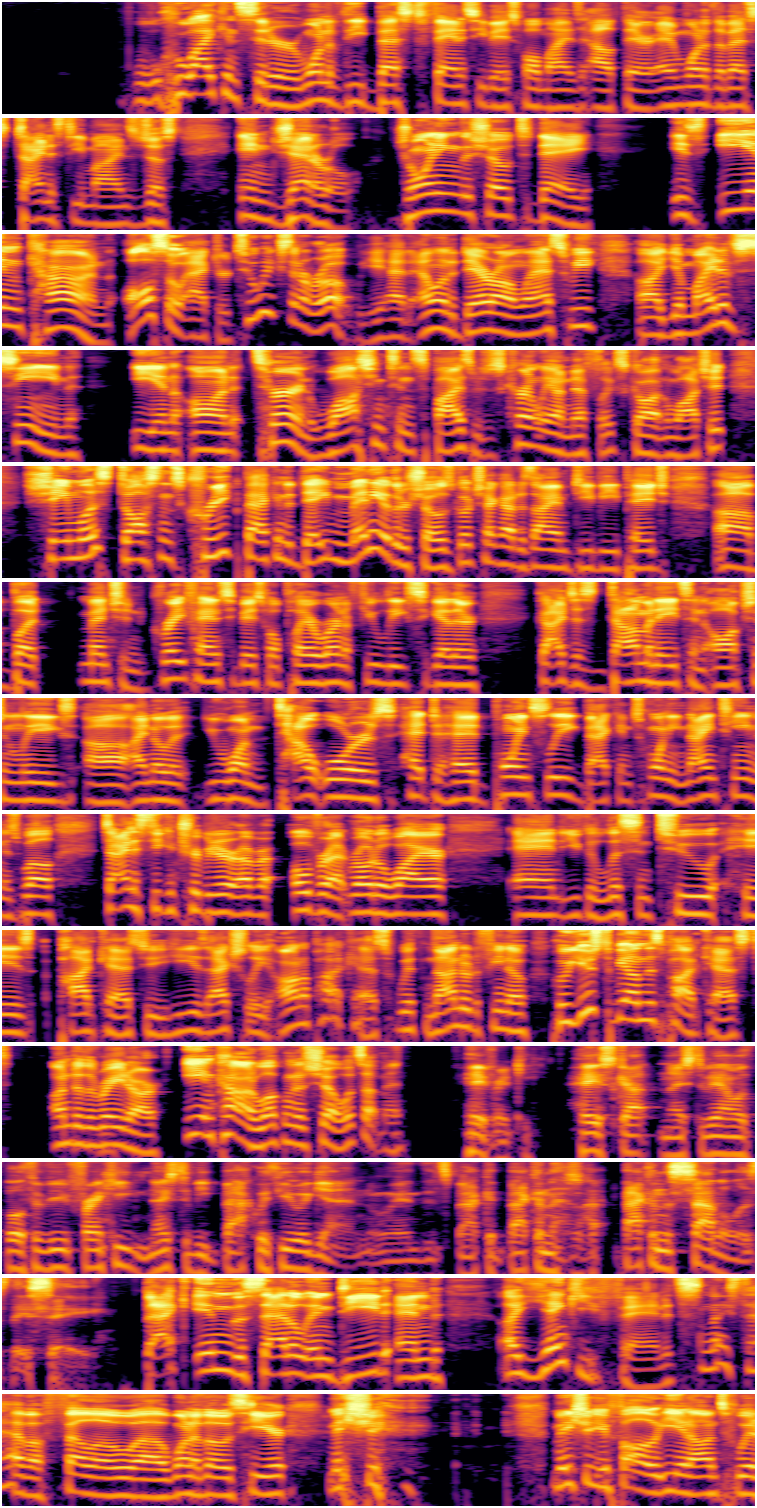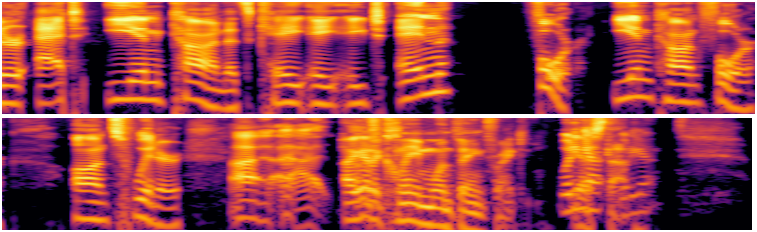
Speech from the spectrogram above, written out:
who I consider one of the best fantasy baseball minds out there and one of the best dynasty minds just in general. Joining the show today is Ian Kahn, also actor, two weeks in a row. We had Ellen Adair on last week. Uh, you might have seen Ian on Turn, Washington Spies, which is currently on Netflix. Go out and watch it. Shameless, Dawson's Creek back in the day, many other shows. Go check out his IMDb page. Uh, but mentioned, great fantasy baseball player. We're in a few leagues together. Guy just dominates in auction leagues. Uh, I know that you won Tout Wars head to head points league back in 2019 as well. Dynasty contributor over, over at RotoWire. And you can listen to his podcast. He is actually on a podcast with Nando Di Fino, who used to be on this podcast under the radar. Ian Kahn, welcome to the show. What's up, man? Hey, Frankie. Hey, Scott. Nice to be on with both of you. Frankie, nice to be back with you again. And It's back back in the back in the saddle, as they say. back in the saddle indeed and a Yankee fan. It's nice to have a fellow uh, one of those here. Make sure make sure you follow Ian on Twitter at Ian Kahn. That's K A H N four. Ian Kahn four on Twitter. Uh, I, I got to claim one thing, Frankie. What do you got? stop What do you got?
